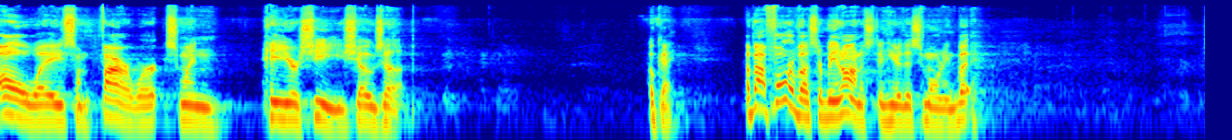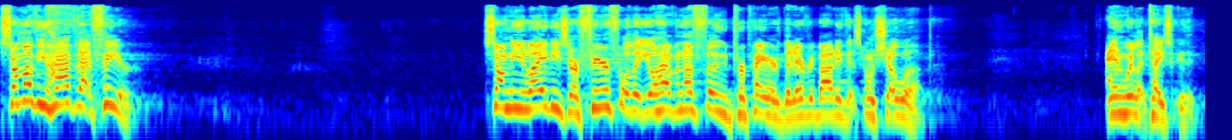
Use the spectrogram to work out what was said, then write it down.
always some fireworks when he or she shows up. Okay, about four of us are being honest in here this morning, but some of you have that fear. Some of you ladies are fearful that you'll have enough food prepared that everybody that's going to show up. And will it taste good?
